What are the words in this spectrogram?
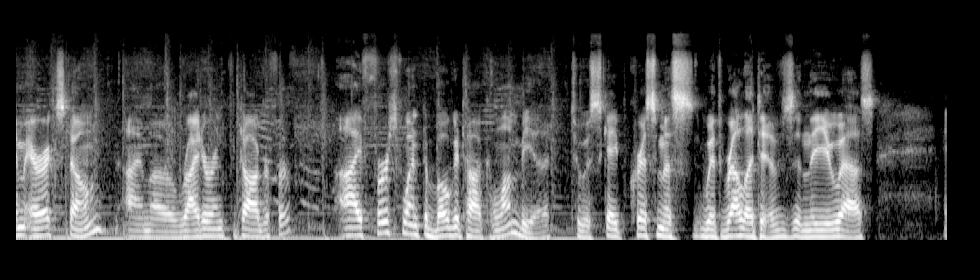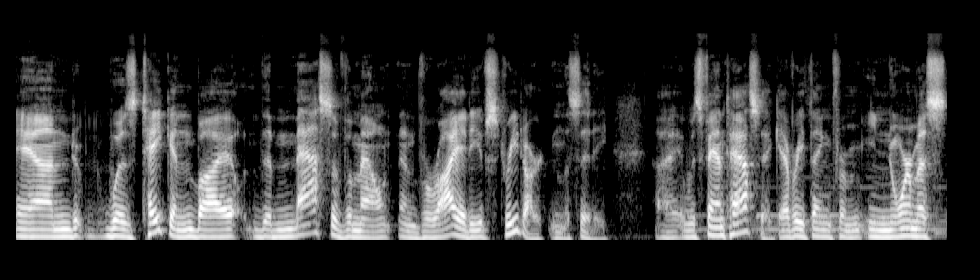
I'm Eric Stone. I'm a writer and photographer. I first went to Bogota, Colombia to escape Christmas with relatives in the US and was taken by the massive amount and variety of street art in the city. Uh, it was fantastic. Everything from enormous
